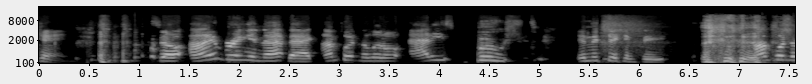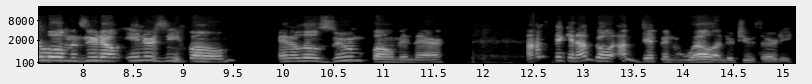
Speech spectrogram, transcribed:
cane. so I'm bringing that back. I'm putting a little Addie's boost in the chicken feet. I'm putting a little Mizuno Enerzy foam and a little Zoom foam in there. I'm thinking I'm going. I'm dipping well under 230.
